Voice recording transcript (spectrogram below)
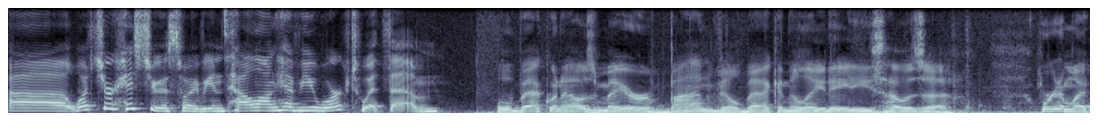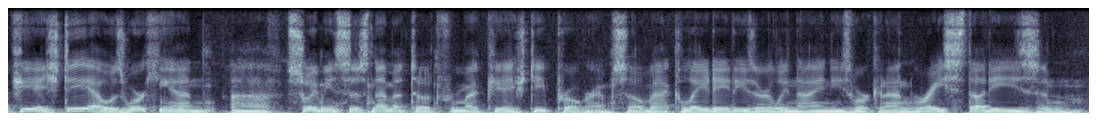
Uh, what's your history with soybeans? How long have you worked with them? Well, back when I was mayor of Bonneville back in the late 80s, I was uh, working on my PhD. I was working on uh, soybean cyst nematode for my PhD program. So back late 80s, early 90s, working on race studies and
